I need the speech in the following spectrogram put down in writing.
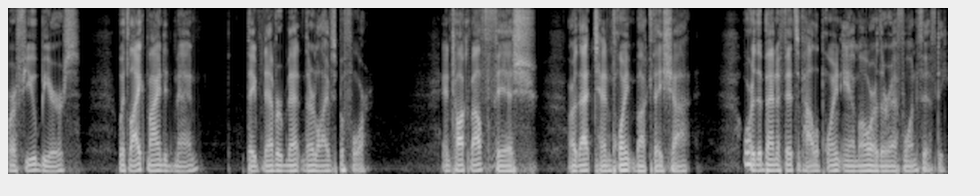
or a few beers with like minded men they've never met in their lives before and talk about fish or that 10 point buck they shot or the benefits of hollow point ammo or their F 150.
